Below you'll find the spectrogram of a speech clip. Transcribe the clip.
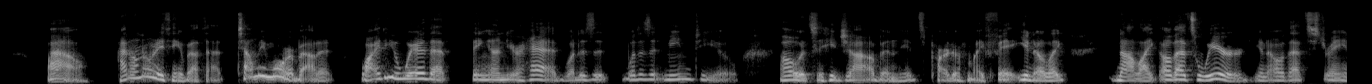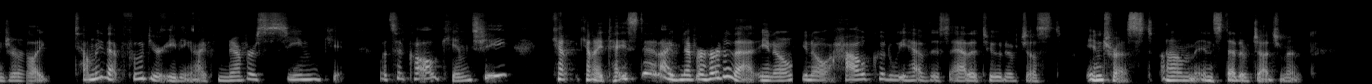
wow, I don't know anything about that. Tell me more about it. Why do you wear that thing on your head? What does it what does it mean to you? Oh, it's a hijab and it's part of my faith. You know, like not like, oh, that's weird, you know, that's strange, or like, tell me that food you're eating. I've never seen what's it called? Kimchi? Can can I taste it? I've never heard of that. You know, you know, how could we have this attitude of just interest um, instead of judgment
